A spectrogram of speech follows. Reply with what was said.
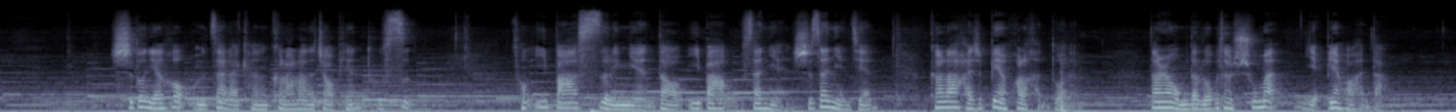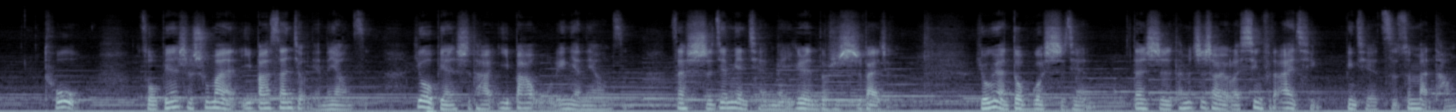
十多年后，我们再来看克拉拉的照片，图四。从一八四零年到一八五三年，十三年间，克拉还是变化了很多的。当然，我们的罗伯特·舒曼也变化很大。图五，左边是舒曼一八三九年的样子。右边是他一八五零年的样子，在时间面前，每一个人都是失败者，永远斗不过时间。但是他们至少有了幸福的爱情，并且子孙满堂。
